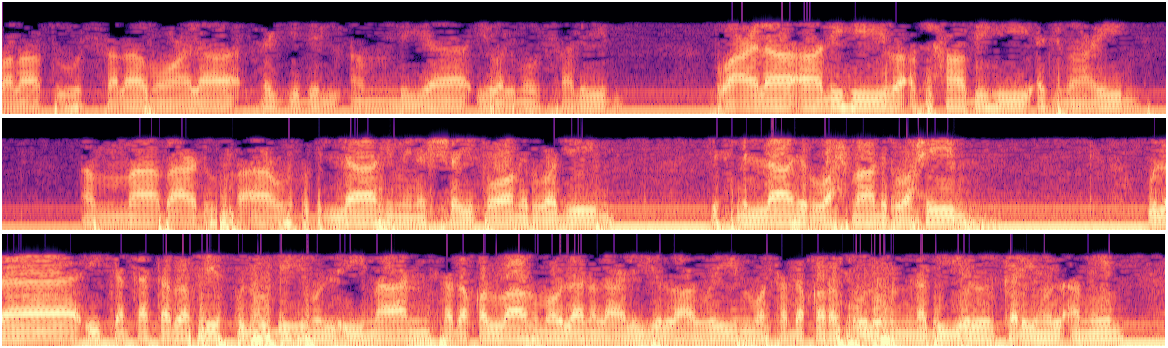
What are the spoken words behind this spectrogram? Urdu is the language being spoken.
والصلاة والسلام على سيد الأنبياء والمرسلين وعلى آله وأصحابه أجمعين. أما بعد، فأعوذ بالله من الشيطان الرجيم. بسم الله الرحمن الرحيم. أولئك كتب في قلوبهم الإيمان. صدق الله مولانا العلي العظيم وصدق رسوله النبي الكريم الأمين.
